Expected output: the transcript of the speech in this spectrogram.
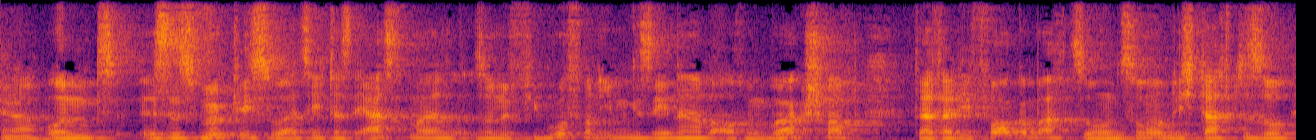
Ja. Und es ist wirklich so, als ich das erste Mal so eine Figur von ihm gesehen habe, auch im Workshop, da hat er die vorgemacht, so und so, und ich dachte so,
